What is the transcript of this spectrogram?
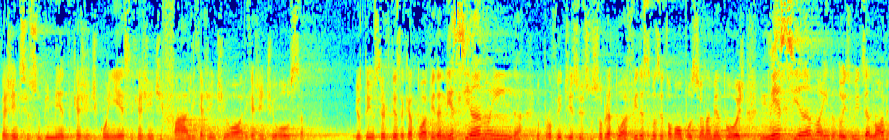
que a gente se submeta, que a gente conheça, que a gente fale, que a gente ore, que a gente ouça. Eu tenho certeza que a tua vida, nesse ano ainda, eu profetizo isso sobre a tua vida se você tomar um posicionamento hoje. Nesse ano ainda, 2019,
